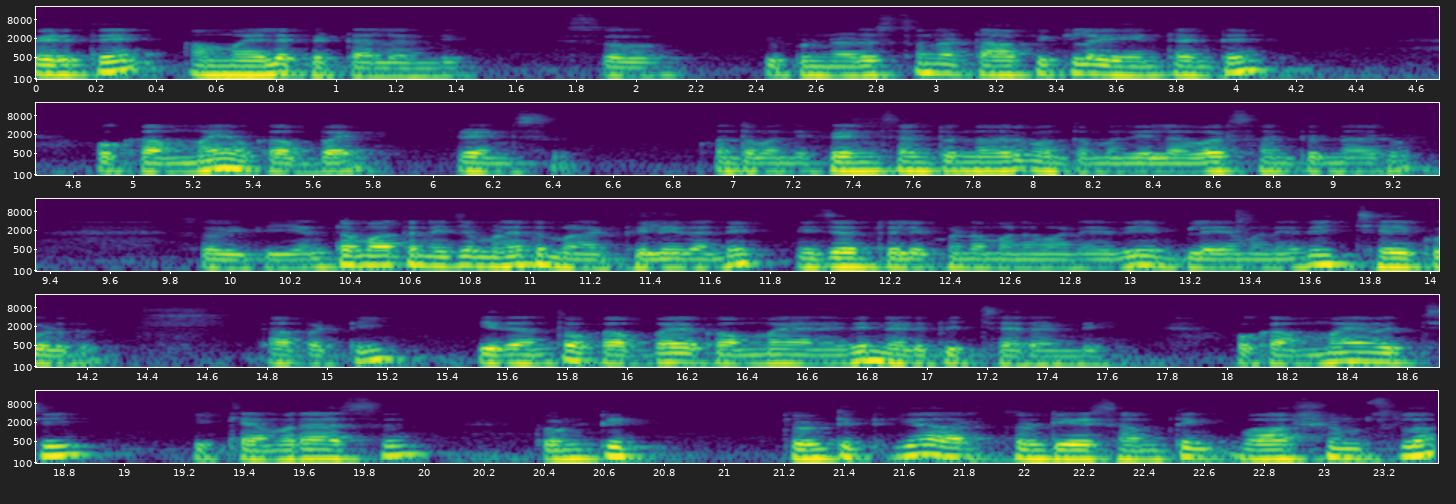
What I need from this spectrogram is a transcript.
పెడితే అమ్మాయిలే పెట్టాలండి. సో ఇప్పుడు నడుస్తున్న టాపిక్లో ఏంటంటే ఒక అమ్మాయి ఒక అబ్బాయి ఫ్రెండ్స్. కొంతమంది ఫ్రెండ్స్ అంటున్నారు కొంతమంది లవర్స్ అంటున్నారు. సో ఇది ఎంత మాత్రం నిజం అనేది మనకు తెలియదండి. నిజం తెలియకుండా మనం అనేది బ్లేమ్ అనేది చేయకూడదు. కాబట్టి ఇదంతా ఒక అబ్బాయి ఒక అమ్మాయి అనేది నడిపించారండి. ఒక అమ్మాయి వచ్చి ఈ cameras twenty twenty three or twenty eight something వాష్రూమ్స్లో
